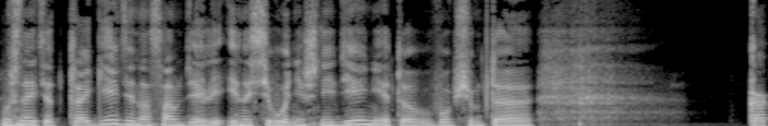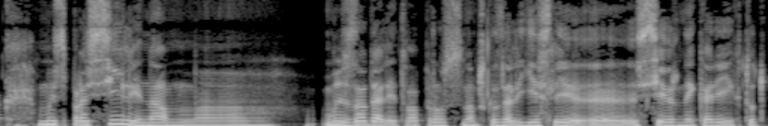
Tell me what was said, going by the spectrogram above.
Вы знаете, трагедия на самом деле и на сегодняшний день это, в общем-то, как мы спросили, нам э, мы задали этот вопрос, нам сказали, если э, с Северной Кореи кто-то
